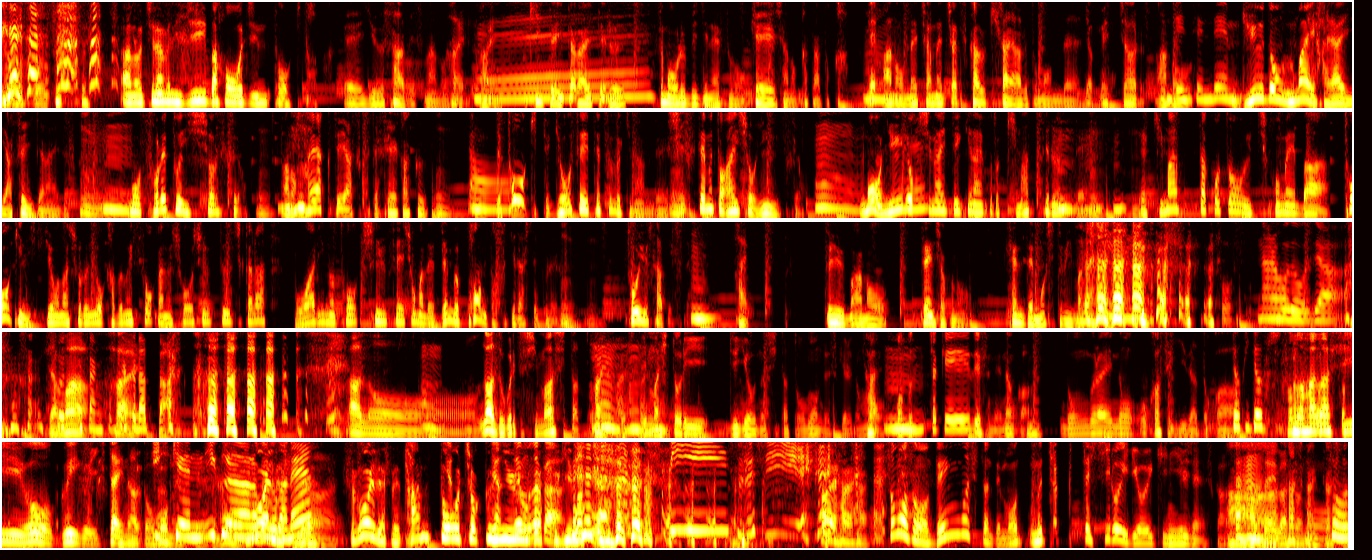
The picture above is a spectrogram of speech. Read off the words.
あの、ちなみにジーバ法人登記というサービスなので、はいはい。聞いていただいてるスモールビジネスの経営者の方とか、ねうん。あの、めちゃめちゃ使う機会あると思うんで。い、やめっちゃある。あの、牛丼うまい、早い、安いじゃないですか。うん。うんもうそれと一緒ですよ。うん。あの、早くて安くて正確。うん。で登記って行政手続きなんで、システムと相性いいんですよ。うん。もう入力しいないといけないこと決まってるんで、うん。で決まったことを打ち込めば登記に必要な書類を株主総会の招集通知から終わりの登記申請書まで全部ポンと吐き出してくれる、うんうん。そういうサービスです。うんという、まあ、あの前職の宣伝もしてみました。そうそうなるほど。じゃあじゃあまあさん顧客だった、あのーまあ独立しましたと、はいはい今一人事業主だと思うんですけれども、はい。まあ、ぶっちゃけですね。なんかうん。どんぐらいのお稼ぎだとか、ドキドキ。その話をぐいぐい行きたいなと思うんですけれども。一件いくらなのかとかね。は すごいですね。担当直いや入でもなんかが過ぎますね。ピーするしはいはいはい。いそもそも弁護士さんってもむちゃくちゃ広い領域にいるじゃないですか。例えばそのそ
